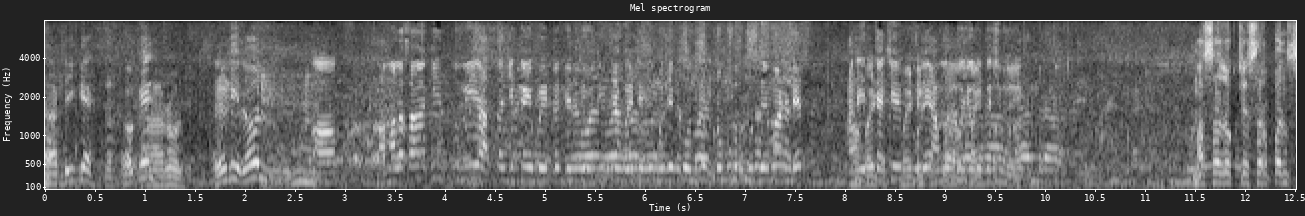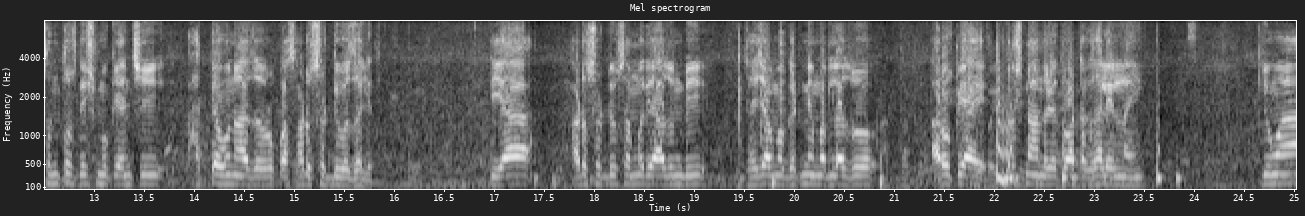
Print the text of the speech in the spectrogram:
हा ठीक आहे. ओके रोल रेडी रोल आम्हाला सांगा की तुम्ही आता जी काही बैठक घेतली होती त्या बैठकीमध्ये कोणते प्रमुख मुद्दे मांडलेत? आणि त्याची पुढे अंमलबजावणी कशी होईल? मसाजोगचे सरपंच संतोष देशमुख यांची हत्या होऊन आज जवळपास अडुसष्ट दिवस झालेत. या अडुसष्ट दिवसामध्ये अजून बी ह्याच्या म- घटनेमधला जो आरोपी आहे कृष्ण आंधळे तो अटक झालेला नाही. किंवा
